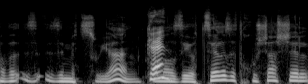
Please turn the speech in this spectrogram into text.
אבל זה, זה מצוין. כן. כלומר, זה יוצר איזו תחושה של,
